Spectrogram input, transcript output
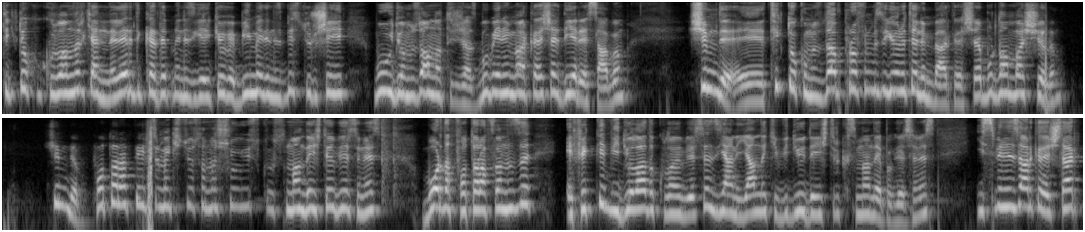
TikTok'u kullanırken nelere dikkat etmeniz gerekiyor ve bilmediğiniz bir sürü şeyi bu videomuzda anlatacağız. Bu benim arkadaşlar diğer hesabım. Şimdi e, TikTok'umuzda profilimizi yönetelim bir arkadaşlar. Buradan başlayalım. Şimdi fotoğraf değiştirmek istiyorsanız şu üst kısmından değiştirebilirsiniz. Bu arada fotoğraflarınızı efektli videolarda kullanabilirsiniz. Yani yandaki videoyu değiştir kısmından da yapabilirsiniz. İsminizi arkadaşlar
